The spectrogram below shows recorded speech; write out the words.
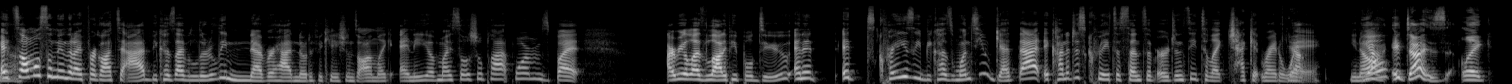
yeah. It's almost something that I forgot to add because I've literally never had notifications on like any of my social platforms, but I realize a lot of people do. And it it's crazy because once you get that, it kind of just creates a sense of urgency to like check it right away. You know? Yeah, it does. Like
